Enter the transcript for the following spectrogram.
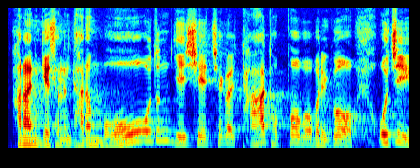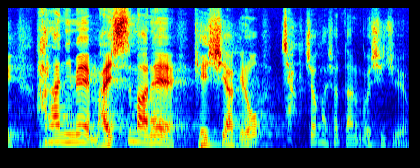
하나님께서는 다른 모든 계시의 책을 다 덮어버리고 오직 하나님의 말씀 안에 계시하기로 작정하셨다는 것이지요.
